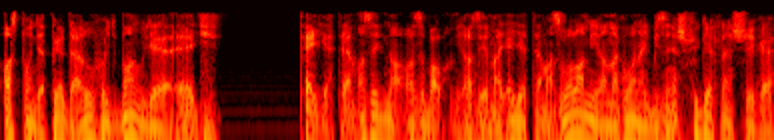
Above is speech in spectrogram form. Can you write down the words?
azt mondja például, hogy van ugye egy egyetem, az egy, na, az valami, azért már egy egyetem az valami, annak van egy bizonyos függetlensége,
